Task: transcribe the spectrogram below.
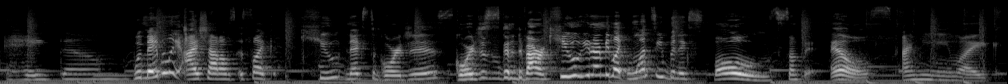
hate them. With Maybelline eyeshadows, it's like cute next to gorgeous. Gorgeous is gonna devour cute. You know what I mean? Like once you've been exposed to something else. I mean, like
